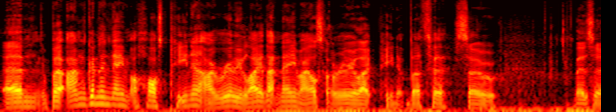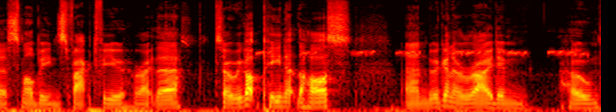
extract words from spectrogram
Um, but I'm going to name a horse Peanut. I really like that name. I also really like peanut butter. So there's a small beans fact for you right there. So we got Peanut the horse, and we're going to ride him home.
